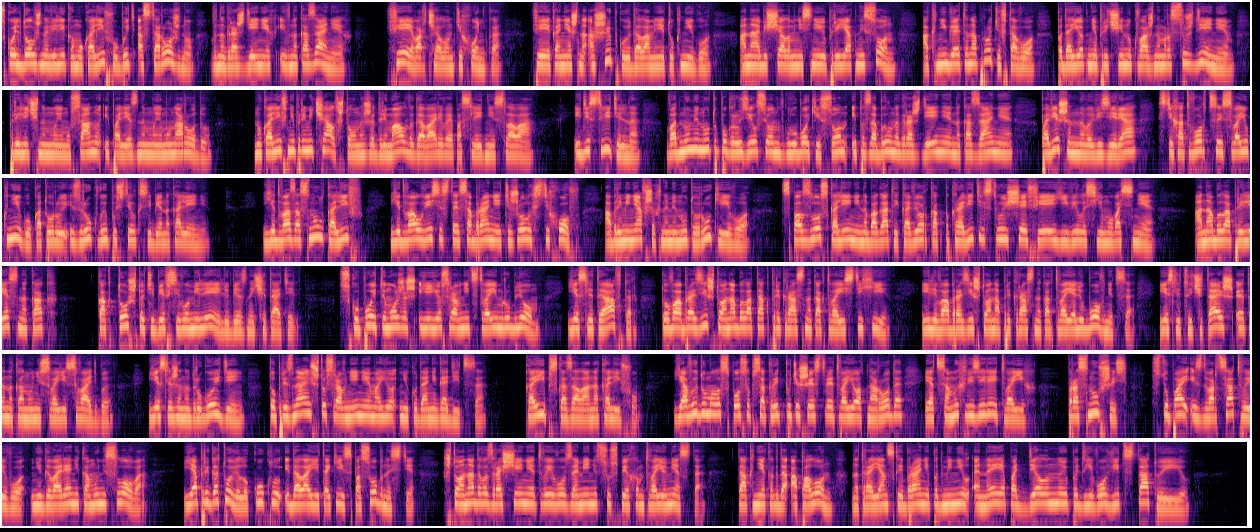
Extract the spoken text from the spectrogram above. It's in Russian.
сколь должно великому калифу быть осторожну в награждениях и в наказаниях. «Фея», — ворчал он тихонько, — «фея, конечно, ошибкую дала мне эту книгу. Она обещала мне с нею приятный сон, а книга эта, напротив того, подает мне причину к важным рассуждениям, приличным моему сану и полезным моему народу». Но калиф не примечал, что он уже дремал, выговаривая последние слова. И действительно, в одну минуту погрузился он в глубокий сон и позабыл награждение, наказание, повешенного визиря, стихотворца и свою книгу, которую из рук выпустил к себе на колени. Едва заснул калиф, едва увесистое собрание тяжелых стихов, обременявших на минуту руки его – сползло с коленей на богатый ковер, как покровительствующая фея явилась ему во сне. Она была прелестна, как... как то, что тебе всего милее, любезный читатель. Скупой ты можешь ее сравнить с твоим рублем. Если ты автор, то вообрази, что она была так прекрасна, как твои стихи. Или вообрази, что она прекрасна, как твоя любовница, если ты читаешь это накануне своей свадьбы. Если же на другой день то признаюсь, что сравнение мое никуда не годится. «Каиб», — сказала она калифу, — «я выдумала способ сокрыть путешествие твое от народа и от самых визирей твоих. Проснувшись, ступай из дворца твоего, не говоря никому ни слова. Я приготовила куклу и дала ей такие способности, что она до возвращения твоего заменит с успехом твое место». Так некогда Аполлон на троянской брани подменил Энея, подделанную под его вид статуею.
